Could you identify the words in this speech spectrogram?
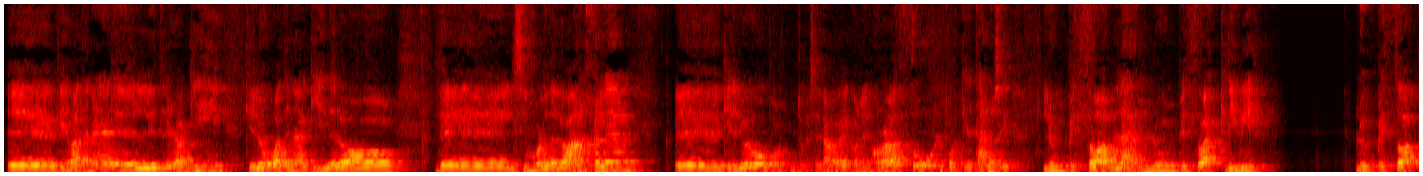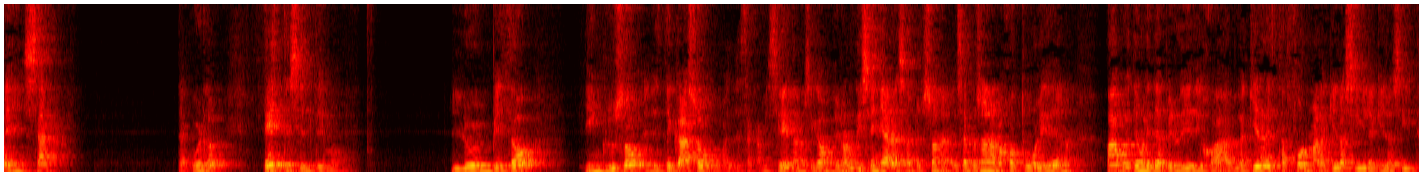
eh, que va a tener el letrero aquí, que luego va a tener aquí de los, del símbolo de los ángeles, eh, que luego, pues, no sé, ¿no? con el color azul, porque tal, no sé. Lo empezó a hablar, lo empezó a escribir, lo empezó a pensar. ¿De acuerdo? Este es el tema. Lo empezó Incluso en este caso, esta camiseta, no sé qué, aunque no lo diseñara esa persona, esa persona a lo mejor tuvo la idea, ¿no? Ah, pues tengo la idea, pero ella dijo, ah, la quiero de esta forma, la quiero así, la quiero así,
